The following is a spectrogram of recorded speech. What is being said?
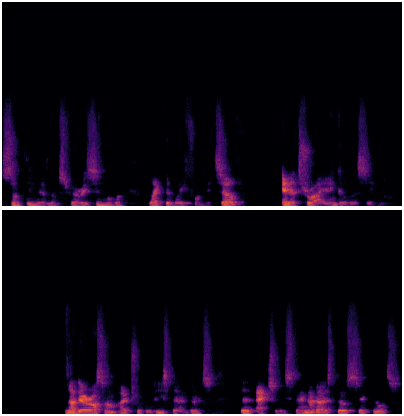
something that looks very similar, like the waveform itself, and a triangular signal. Now, there are some IEEE standards that actually standardize those signals.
